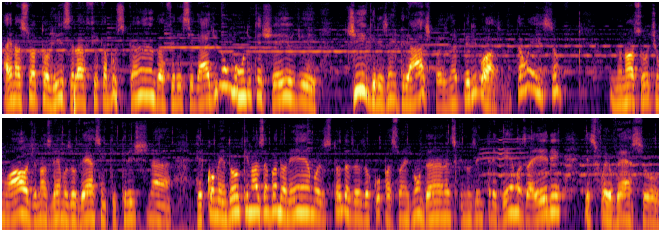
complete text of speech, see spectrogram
Aí na sua tolice ela fica buscando a felicidade num mundo que é cheio de tigres, entre aspas, né, perigosos. Então é isso no nosso último áudio, nós lemos o verso em que Krishna recomendou que nós abandonemos todas as ocupações mundanas, que nos entreguemos a Ele. Esse foi o verso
